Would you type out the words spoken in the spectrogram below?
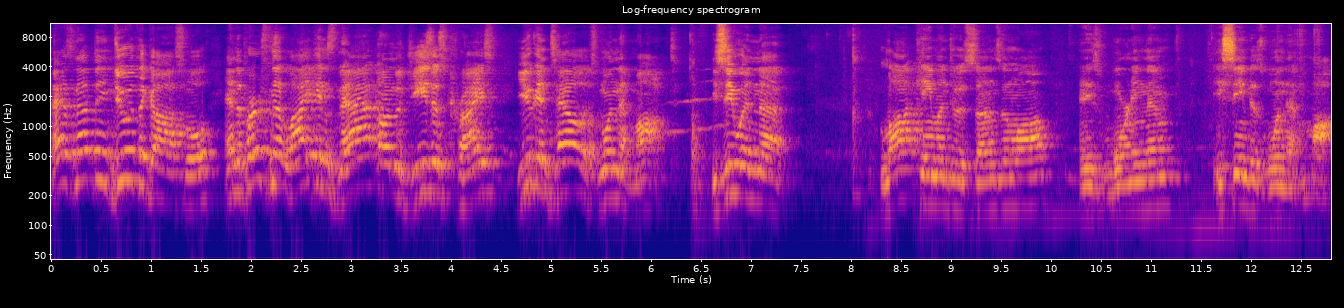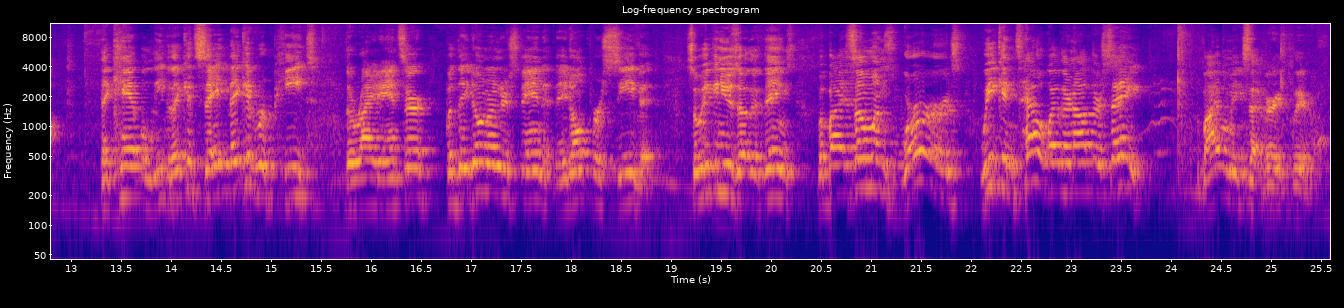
That has nothing to do with the gospel. And the person that likens that unto Jesus Christ, you can tell it's one that mocked. You see, when uh, Lot came unto his sons-in-law, and he's warning them, he seemed as one that mocked. They can't believe it. They could say, they could repeat the right answer, but they don't understand it. They don't perceive it. So we can use other things. But by someone's words, we can tell whether or not they're saved. The Bible makes that very clear.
